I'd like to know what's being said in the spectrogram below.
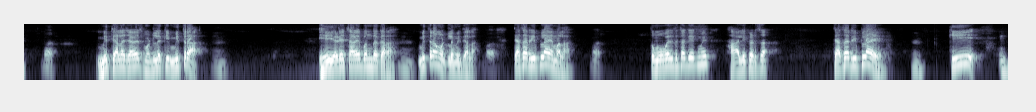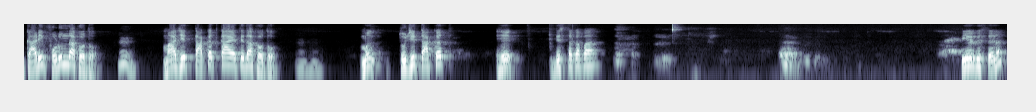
मी त्याला ज्यावेळेस म्हटलं की मित्रा. हे येडेचाळे बंद करा. मित्रा म्हटलं मी त्याला. त्याचा रिप्लाय आहे मला. तो मोबाईल देता की एक मिनिट हा अलीकडचा त्याचा रिप्लाय आहे. की गाडी फोडून दाखवतो. माझी ताकद काय आहे ते दाखवतो. मग तुझी ताकद हे दिसतं का पा क्लिअर दिसतंय ना?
